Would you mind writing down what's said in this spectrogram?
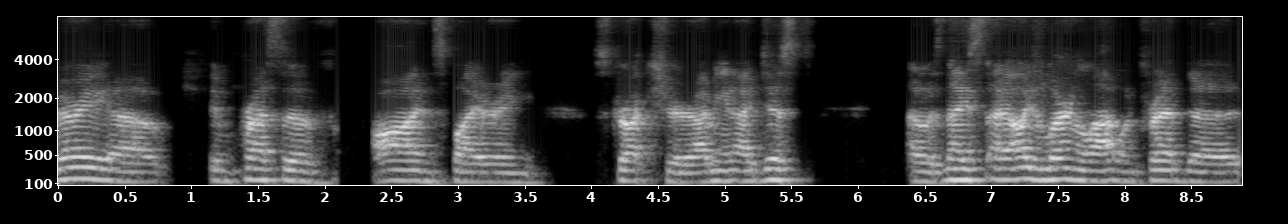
very uh, impressive, awe inspiring structure. I mean, I just, it was nice. I always learn a lot when Fred. Uh,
